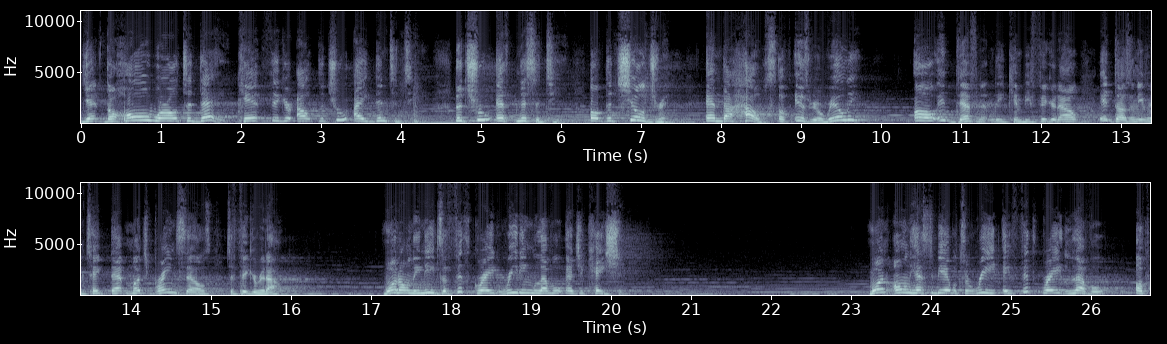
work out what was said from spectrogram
Yet the whole world today can't figure out the true identity, the true ethnicity, of the children and the house of Israel. Really? Oh, it definitely can be figured out. It doesn't even take that much brain cells to figure it out. One only needs a fifth grade reading level education. One only has to be able to read a fifth grade level of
